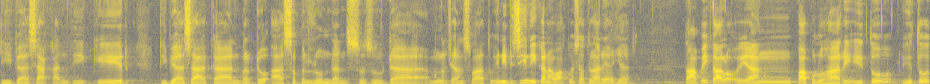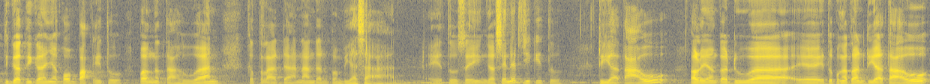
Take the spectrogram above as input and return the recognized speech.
dibiasakan zikir, dibiasakan berdoa sebelum dan sesudah mengerjakan sesuatu. Ini di sini karena waktunya satu hari aja. Tapi kalau yang 40 hari itu itu tiga-tiganya kompak itu pengetahuan, keteladanan dan pembiasaan. Itu sehingga sinergik itu. Dia tahu, lalu yang kedua eh, itu pengetahuan dia tahu,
